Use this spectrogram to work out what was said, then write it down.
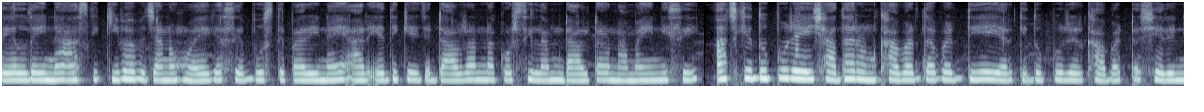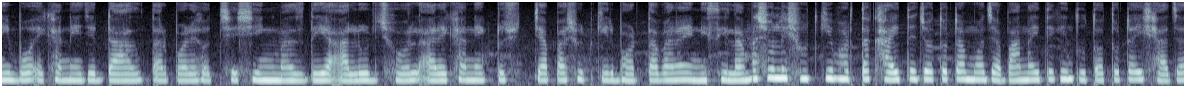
তেল দেই না, আজকে কীভাবে যেন হয়ে গেছে বুঝতে পারি নাই। আর এদিকে যে ডাল রান্না করছিলাম, ডালটাও নামাই নিছি। আজকে দুপুরে এই সাধারণ খাবার দাবার দিয়েই আর কি দুপুরের খাবারটা সেরে নিব। এখানে যে ডাল, তারপরে হচ্ছে শিং মাছ দিয়ে আলুর ঝোল, আর এখানে একটু চাপা শুটকির ভর্তা বানাই নিছিলাম। আসলে শুটকি ভর্তা খাইতে যতটা মজা বানাইতে কিন্তু ততটাই সাজা,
